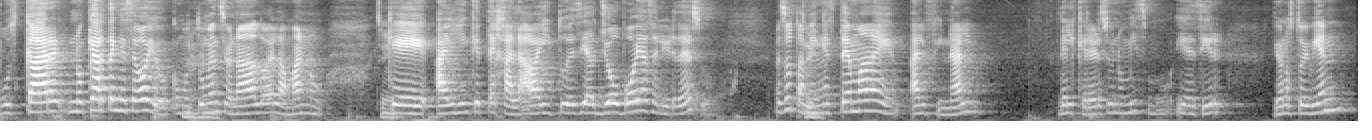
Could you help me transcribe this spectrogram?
buscar, no quedarte en ese hoyo, como tú mencionabas lo de la mano, que alguien que te jalaba y tú decías, yo voy a salir de eso. Eso también es tema de, al final, del quererse uno mismo y decir, yo no estoy bien,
